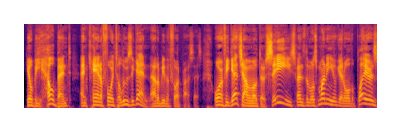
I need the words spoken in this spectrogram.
he'll be hell bent and can't afford to lose again. That'll be the thought process. Or if he gets Yamamoto, see, he spends the most money, he'll get all the players.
